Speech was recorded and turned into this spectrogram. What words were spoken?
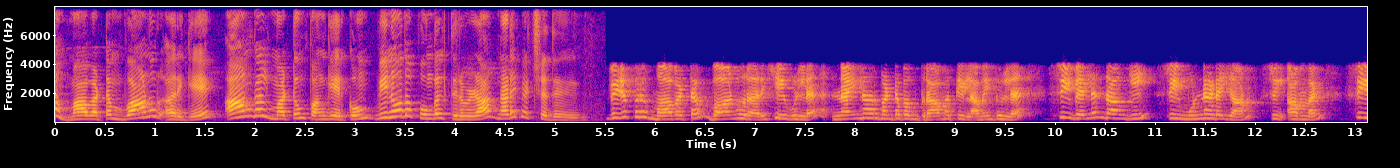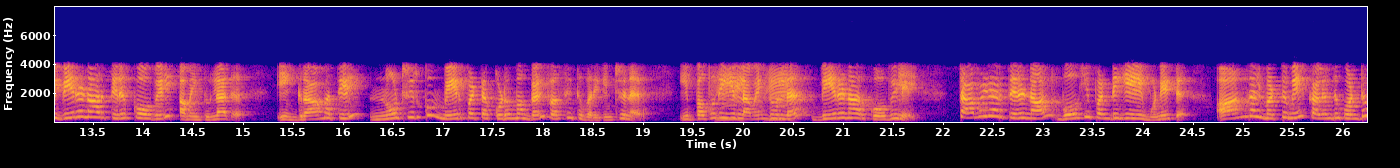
விழுப்புரம் மாவட்டம் வானூர் அருகே ஆண்கள் மட்டும் பங்கேற்கும் வினோத பொங்கல் திருவிழா நடைபெற்றது. விழுப்புரம் மாவட்டம் வானூர் அருகே உள்ள நயினார் மண்டபம் கிராமத்தில் அமைந்துள்ள ஸ்ரீ வெள்ளந்தாங்கி ஸ்ரீ முன்னடையான் ஸ்ரீ அம்மன் ஸ்ரீ வீரனார் திருக்கோவில் அமைந்துள்ளது. இக்கிராமத்தில் நூற்றிற்கும் மேற்பட்ட குடும்பங்கள் வசித்து வருகின்றனர். இப்பகுதியில் அமைந்துள்ள வீரனார் கோவிலில் தமிழர் திருநாள் போகி பண்டிகையை முன்னிட்டு ஆண்கள் மட்டுமே கலந்து கொண்டு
